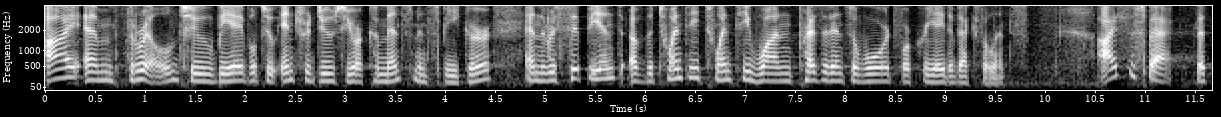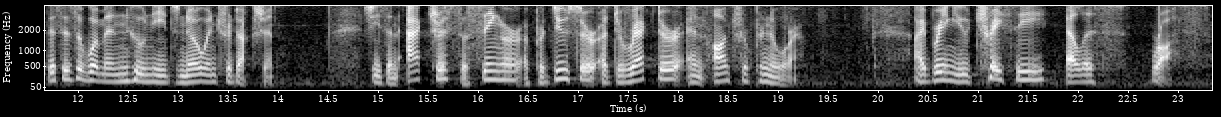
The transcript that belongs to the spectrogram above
I am thrilled to be able to introduce your commencement speaker and the recipient of the 2021 President's Award for Creative Excellence. I suspect that this is a woman who needs no introduction. She's an actress, a singer, a producer, a director, an entrepreneur. I bring you Tracee Ellis Ross.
